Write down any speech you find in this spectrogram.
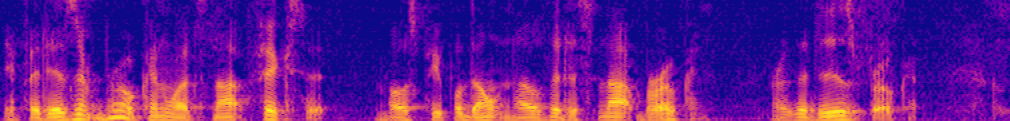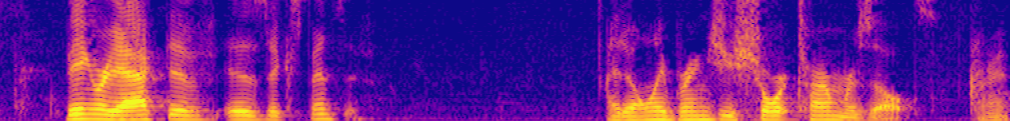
If it isn't broken, let's not fix it. Most people don't know that it's not broken or that it is broken. Being reactive is expensive. It only brings you short-term results, right?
